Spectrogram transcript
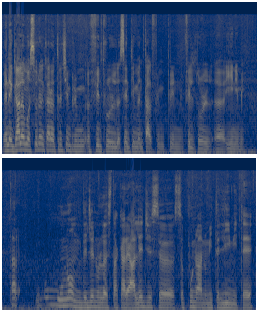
în egală măsură în care o trecem prin filtrul sentimental, prin, prin filtrul uh, inimii. Dar un om de genul ăsta care alege să, să pună anumite limite um,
